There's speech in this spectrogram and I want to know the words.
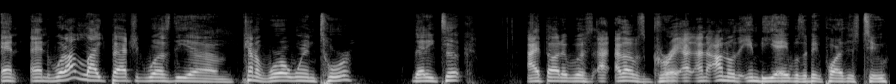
and and what I liked Patrick was the um, kind of whirlwind tour that he took. I thought it was I, I thought it was great. I, I, know the NBA was a big part of this too,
